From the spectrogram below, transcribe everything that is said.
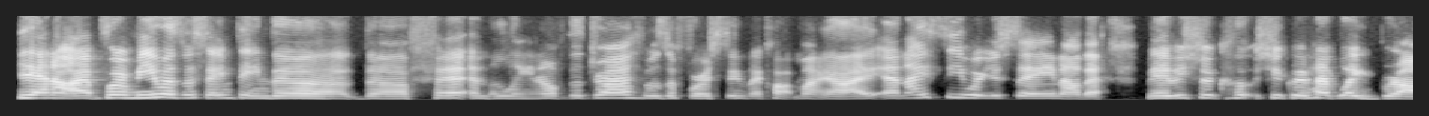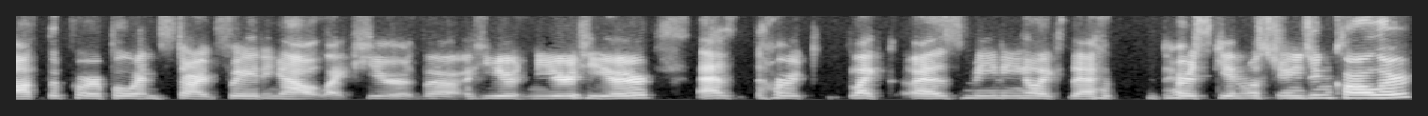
Yeah, no, I, for me it was the same thing. The the fit and the length of the dress was the first thing that caught my eye. And I see what you're saying now that maybe she could she could have like brought the purple and start fading out like here the here near here as her like as meaning like that her skin was changing color.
